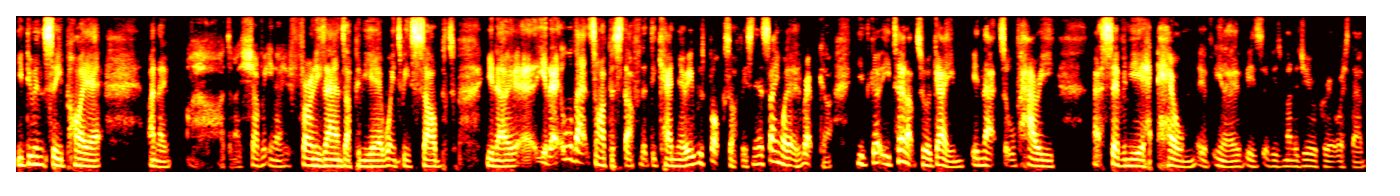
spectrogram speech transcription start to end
you didn't see Payet. I know. I don't know, shove it, you know, throwing his hands up in the air, wanting to be subbed, you know, uh, you know, all that type of stuff that Di Canio, he was box office in the same way as Repka. You'd go, he'd turn up to a game in that sort of Harry, that seven year helm of, you know, of his, of his managerial career at West Ham.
